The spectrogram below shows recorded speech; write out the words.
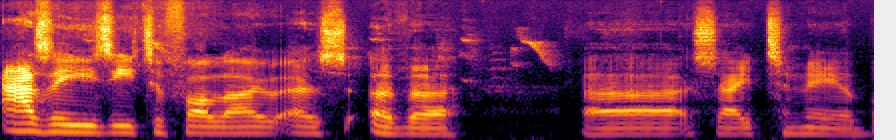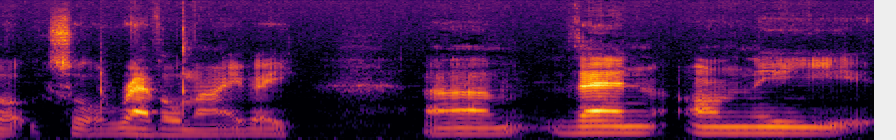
as easy to follow as other uh, say Tamiya books or Revell maybe um, then on the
